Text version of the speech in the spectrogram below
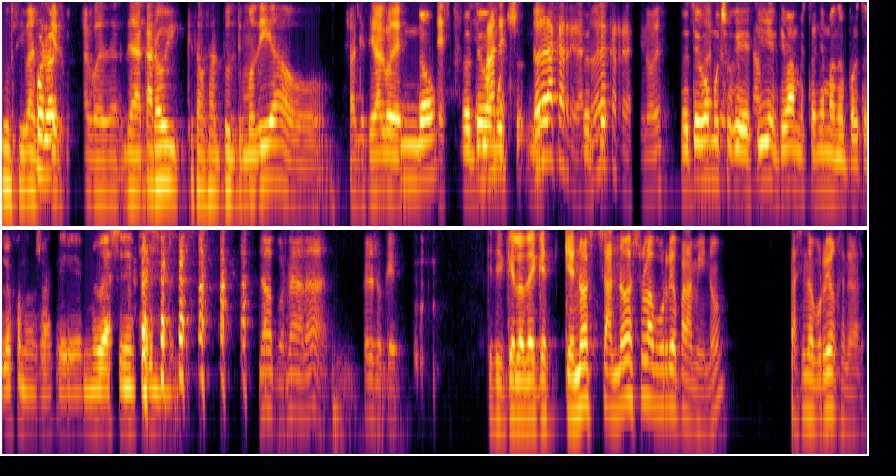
No sé, Iván, Bueno. si quieres algo de, de Dakar hoy, que estamos en tu último día, o, o sea, que decir algo de. No, de- no tengo de- mucho, no de la carrera, no no de la carrera, sino de. no tengo mucho que decir, encima me están llamando por teléfono, o sea que me voy a silenciar un momento. No, pues nada, nada. Pero eso que. Es decir, que lo de que, que no, o sea, no es solo aburrido para mí, ¿no? Está siendo aburrido en general.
